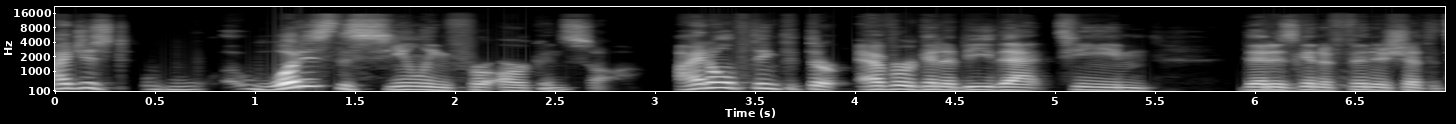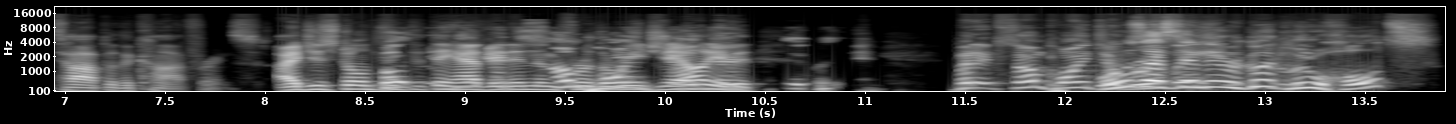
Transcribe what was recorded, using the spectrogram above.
I just, what is the ceiling for Arkansas? I don't think that they're ever going to be that team that is going to finish at the top of the conference. I just don't think but that they have it in them for the regionality of it. But at some point, when was really, last time they were good? Lou Holtz.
